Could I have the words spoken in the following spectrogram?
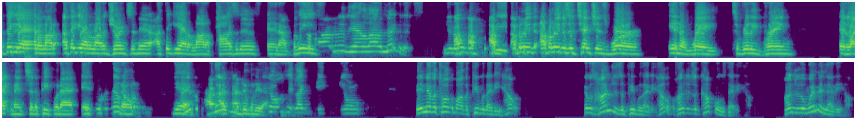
I think he had a lot of I think he had a lot of joints in there. I think he had a lot of positive, and I believe Positives, he had a lot of negatives. You know, I, I- I- I believe I believe his intentions were in a way to really bring enlightenment to the people that it you know yeah I, do believe that like you know, they never talk about the people that he helped. There was hundreds of people that he helped, hundreds of couples that he helped, hundreds of women that he helped.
